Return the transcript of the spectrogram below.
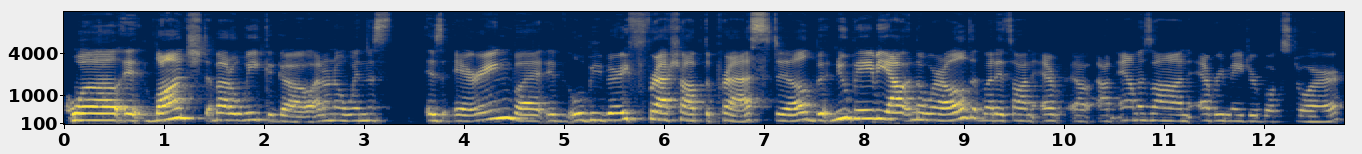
well it launched about a week ago. I don't know when this is airing but it will be very fresh off the press still but new baby out in the world but it's on uh, on amazon every major bookstore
